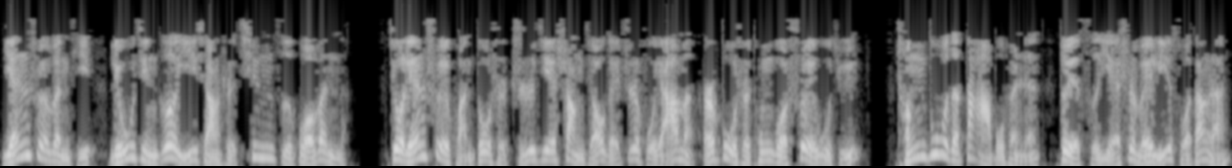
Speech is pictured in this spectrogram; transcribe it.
盐税问题，刘进哥一向是亲自过问的，就连税款都是直接上缴给知府衙门，而不是通过税务局。成都的大部分人对此也是为理所当然，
